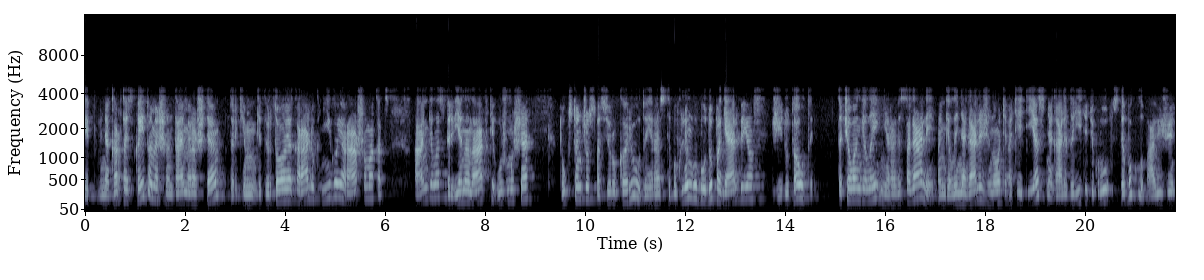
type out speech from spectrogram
kaip nekartai skaitome šventajame rašte, tarkim ketvirtoje karalių knygoje rašoma, kad angelas per vieną naktį užmušė tūkstančius asirų karių, tai yra stebuklingų būdų pagelbėjo žydų tautai. Tačiau angelai nėra visagaliai. Angelai negali žinoti ateities, negali daryti tikrų stebuklų, pavyzdžiui,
